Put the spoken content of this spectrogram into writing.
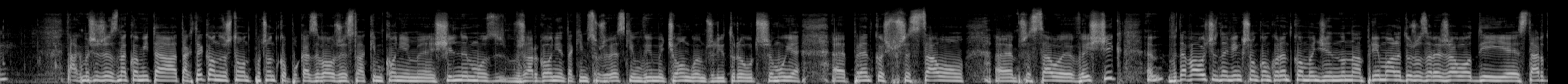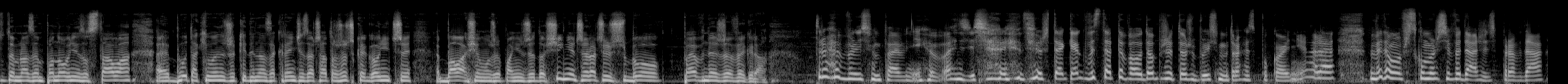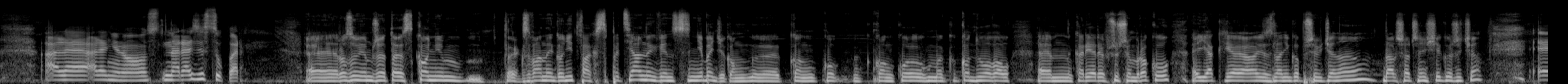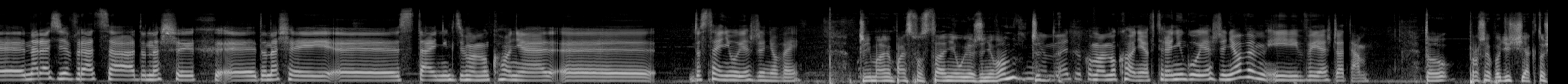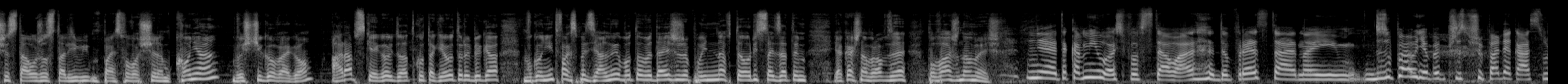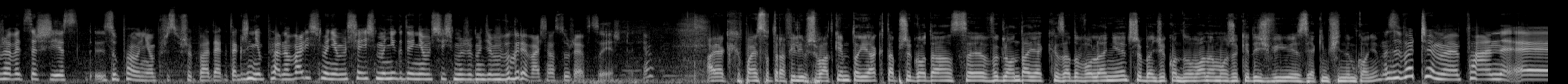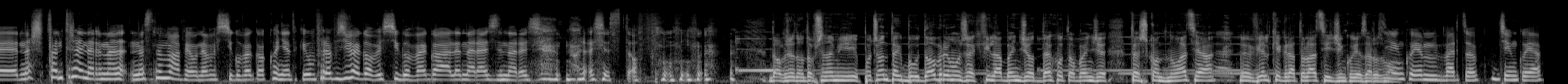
Tak, myślę, że znakomita taktyka. On zresztą od początku pokazywał, że jest takim koniem silnym, w żargonie takim służewieckim mówimy ciągłym, czyli który utrzymuje e, prędkość przez, całą, e, przez cały wyścig. E, Wydawało się, że największą konkurentką będzie Nona Primo, ale dużo zależało od jej startu. Tym razem ponownie została. Był taki moment, że kiedy na zakręcie zaczęła troszeczkę gonić, czy bała się może pani, że doścignie, czy raczej już było pewne, że wygra? Trochę byliśmy pewni chyba dzisiaj. Już tak jak wystartował dobrze, to już byliśmy trochę spokojni, ale no wiadomo, wszystko może się wydarzyć, prawda? Ale, ale nie no, na razie super. E, Rozumiem, że to jest koń m, tak zwany gonitwach specjalnych, więc nie będzie kon, e, kon, kon, kon, kontynuował em, karierę w przyszłym roku. E, Jaka jest dla niego przewidziana dalsza część jego życia? E, Na razie wraca do, naszych, e, do naszej e, stajni, gdzie mamy konie, e, do stajni ujeżdżeniowej. Czyli mają Państwo stajnię ujeżdżeniową? Czy Nie my, tylko mamy konie w treningu ujeżdżeniowym i wyjeżdża tam. To proszę powiedzieć, jak to się stało, że zostali Państwo właścicielem konia wyścigowego, arabskiego i w dodatku takiego, który biega w gonitwach specjalnych, bo to wydaje się, że powinna w teorii stać za tym jakaś naprawdę poważna myśl. Nie, taka miłość powstała do Presta, no i zupełnie przez przypadek, a Służewiec też jest zupełnie przez przypadek. Także nie planowaliśmy, nie myśleliśmy nigdy, nie myśleliśmy, że będziemy wygrywać na Służewcu jeszcze, nie? A jak Państwo trafili przypadkiem, to jak ta przygoda z, wygląda, jak zadowolenie? Czy będzie kontynuowana może kiedyś w, z jakimś innym koniem? Zobaczymy. Pan, e, nasz pan trener na, nas namawiał na wyścigowego konia, takiego prawdziwego wyścigowego, ale na razie, na razie, na razie stop. Dobrze, no to przynajmniej początek był dobry, może chwila będzie oddechu, to będzie też kontynuacja. Wielkie gratulacje i dziękuję za rozmowę. Dziękujemy bardzo. Dziękuję.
